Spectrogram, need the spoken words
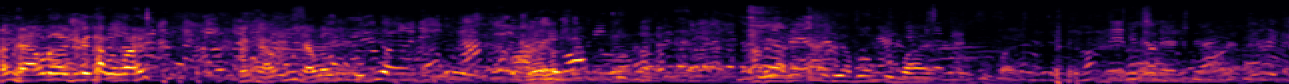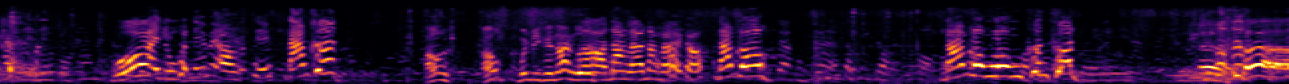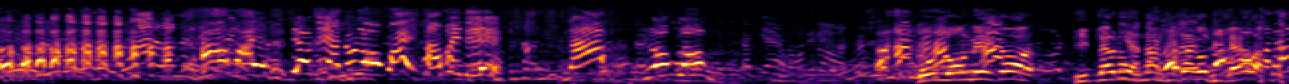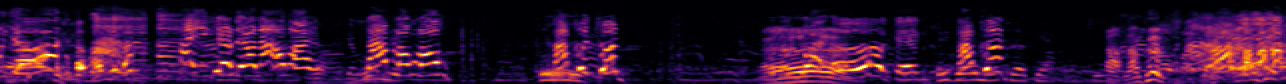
ทั้งแถวเลยมีใครนั่งลงไหมทั้งแถวอู้แถวเรานี่โอ้เยี่ยมอะเรื่องใกล้ๆคือรวมกลุ่มไปกลุ่มไป โอ้ยหนูคนนี้ไม่ออกสักทีน้ำขึ้น เอาเอาไม่มีใครนั่งเลย อ่านั่งแล้วนั่งแล้วให้เขาน้ำลง น้ำลงลงขึ้นขึ้นเออเออเอาใหม่เที่ยวนี้อนุโลมไว้ทำให้ดี น้ำลงลงเอออะลงลงนี่ก็ผิดแล้วเนี่ยนั่งผิดนั่งก็ผิดแล้วอะ มันต้องยืนให้อีกเที่ยวเดียวนะเอาใหม่น้ำลงลง น้ำขึ้นขึ้นเอด้วยเอออเก่งน้ำขึ้นอะน้ำขึ้นน้ำขึ้น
